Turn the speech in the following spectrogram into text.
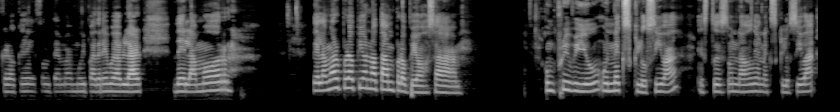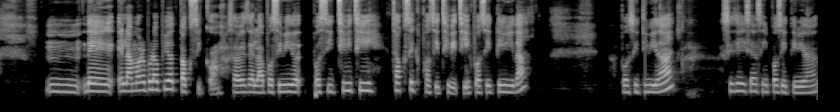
Creo que es un tema muy padre. Voy a hablar del amor, del amor propio, no tan propio, o sea, un preview, una exclusiva. Esto es un audio en exclusiva mm, de el amor propio tóxico, ¿sabes? De la positivity toxic positivity, positividad, positividad, ¿Sí se dice así positividad?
